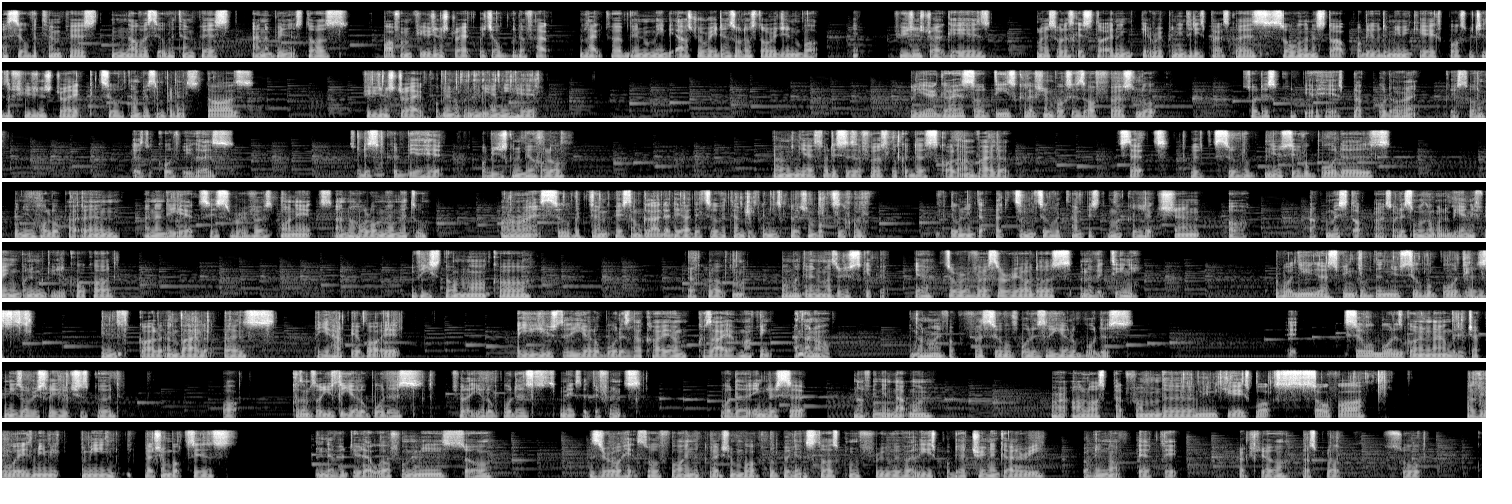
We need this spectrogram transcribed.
a Silver Tempest, another Silver Tempest, and a Brilliant Stars. Apart from Fusion Strike, which I would have had, liked to have been maybe Astral Radiance or Lost Origin, but yeah, Fusion Strike it is. Alright, so let's get started and get ripping into these packs, guys. So we're going to start probably with the Mimikyu EX box, which is the Fusion Strike, Silver Tempest, and Brilliant Stars. Fusion Strike, probably not going to be any hit. So yeah guys, so these collection boxes are first look. So this could be a hit. It's black border, right? Okay, so there's the code for you guys. So this could be a hit. Probably just gonna be a hollow. Um yeah, so this is a first look at the Scarlet and Violet set with the silver new silver borders, the new hollow pattern, and then the EX is reverse onyx and the holo metal. Alright, Silver Tempest. I'm glad that they added Silver Tempest in these collection boxes because still need to add some Silver Tempest to my collection. Oh, crap, I messed up. Alright, so this one's not going to be anything, but let me give you the code card. V-Star marker. What am I doing? I might as well just skip it. Yeah, so reverse Ariados and a Victini. What do you guys think of the new silver borders in Scarlet and Violet, guys? Are you happy about it? Are you used to the yellow borders like I am? Because I am, I think. I don't know. I don't know if I prefer silver borders or yellow borders. It, Silver borders go in line with the Japanese, obviously, which is good. But because I'm so used to yellow borders, I feel like yellow borders makes a difference. For the English set, nothing in that one. Alright, our last pack from the Mimikyu EX box. So far, as always, Mimi I mean, collection boxes never do that well for me, so zero hits so far in the collection box. The Brilliant Stars come through with at least probably a trainer gallery. Probably not. Epic, Fracture, Dustblock, Salt,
